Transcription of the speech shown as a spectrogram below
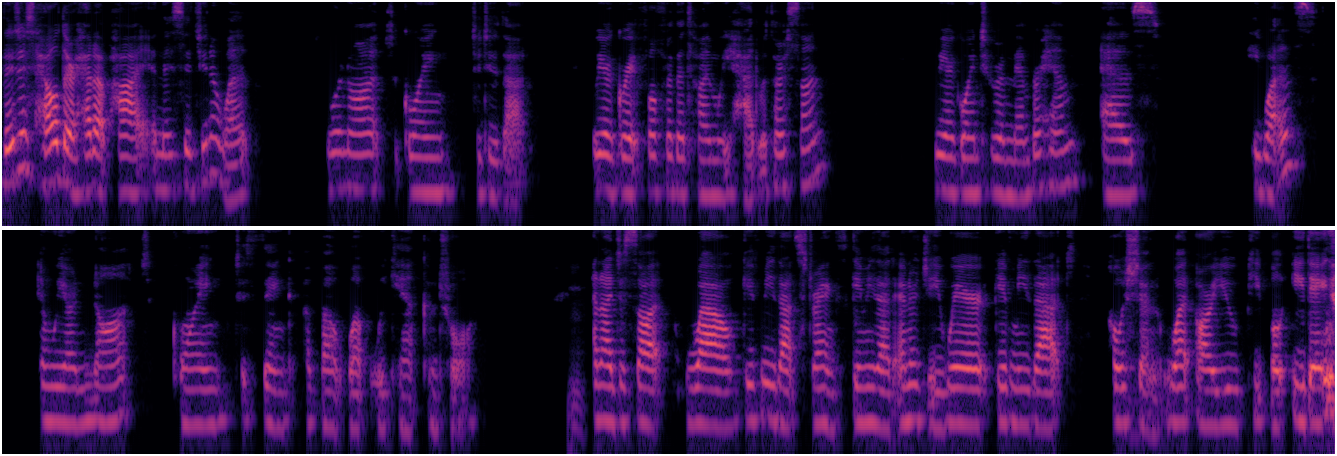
they just held their head up high and they said, you know what? We're not going to do that. We are grateful for the time we had with our son. We are going to remember him as he was, and we are not going to think about what we can't control. Hmm. And I just thought, wow, give me that strength, give me that energy. Where, give me that potion. What are you people eating?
